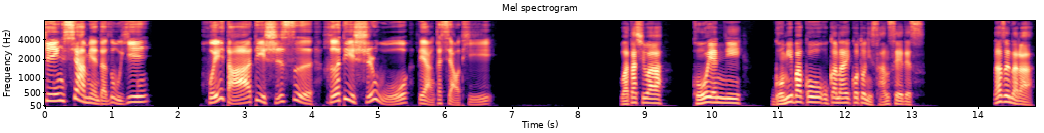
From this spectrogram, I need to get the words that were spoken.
听下面的录音，回答第十四和第十五两个小题。私は公園にゴミ箱を置かないことに賛成です。なぜなら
